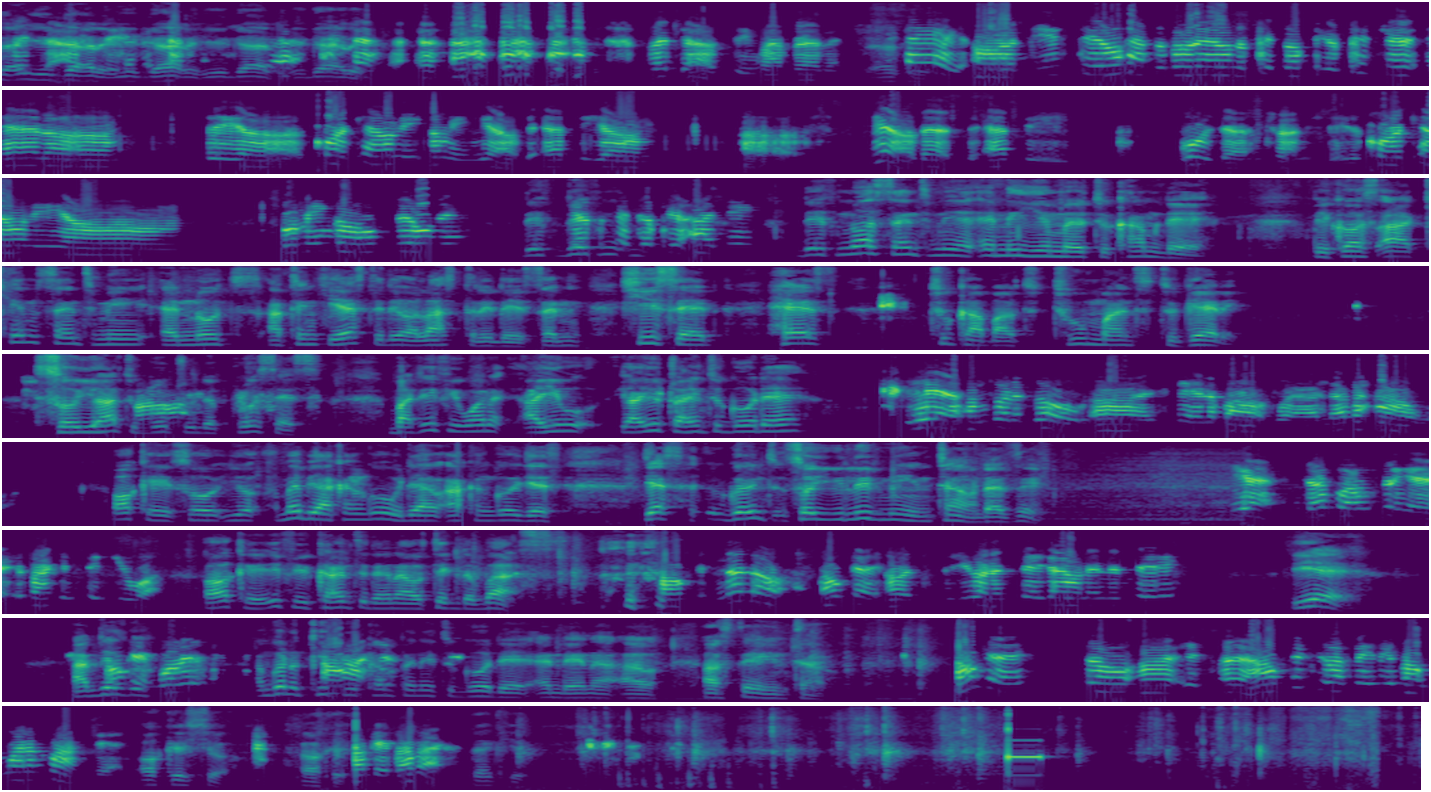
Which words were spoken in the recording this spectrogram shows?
there you got it, you got it, you got it, you got it. Good job, Steve, my brother. Hey, uh, do you still have to go down to pick up your picture at um, the uh, Clark County? I mean, yeah, at the, um, uh, yeah, that, at the, what was that I'm trying to say? The Clark County um, Flamingo building? They've, You have to pick up your ID? they've not sent me any email to come there because uh, Kim sent me a note, I think yesterday or last three days, and she said hers took about two months to get it. So you have to go through the process. But if you want to, are you, are you trying to go there? Yeah, I'm going to go. Uh, spend about, well, another hour. Okay, so you, maybe I can go with that. I can go just, just going to, so you leave me in town, that's it. Yes, that's what I'm saying, if I can pick you up. Okay, if you can't, then I'll take the bus. Okay. No, no. Okay. Uh, you going to stay down in the city? yeah. I'm just Okay. go- Well, I'm going to keep Uh, you company to go there and then uh, I'll, I'll stay in town. okay. So uh, it, uh, I'll pick you up maybe about 1 o'clock then. Okay, sure. Okay, Okay. Bye bye. thank you.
